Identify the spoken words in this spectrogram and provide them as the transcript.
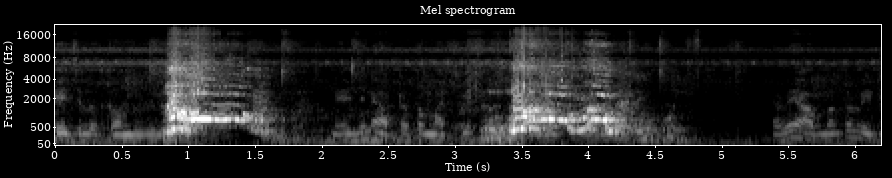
গিয়েছিল তন্দুরি রুটি। এই জন্য আটাটা মাখিয়ে এবার তো রেডি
